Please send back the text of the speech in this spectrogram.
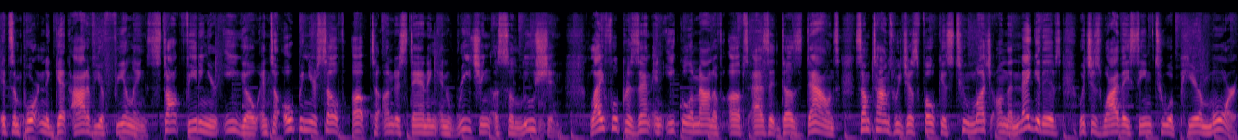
It's important to get out of your feelings, stop feeding your ego, and to open yourself up to understanding and reaching a solution. Life will present an equal amount of ups as it does downs. Sometimes we just focus too much on the negatives, which is why they seem to appear more.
